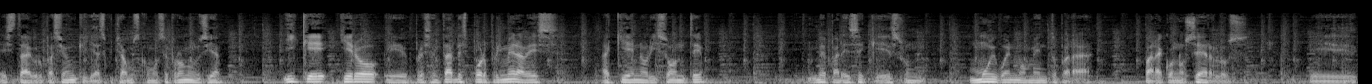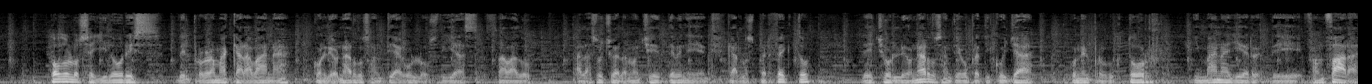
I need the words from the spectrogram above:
esta agrupación que ya escuchamos cómo se pronuncia y que quiero eh, presentarles por primera vez aquí en Horizonte. Me parece que es un muy buen momento para, para conocerlos. Eh, todos los seguidores del programa Caravana con Leonardo Santiago los días sábado a las 8 de la noche deben identificarlos perfecto. De hecho, Leonardo Santiago platicó ya con el productor y manager de Fanfara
